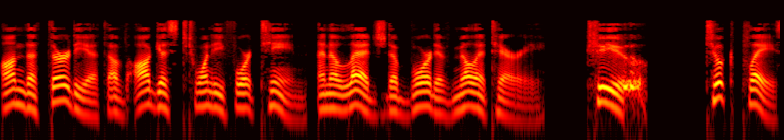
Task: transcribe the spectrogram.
On 30 August 2014, an alleged abortive military coup took place,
